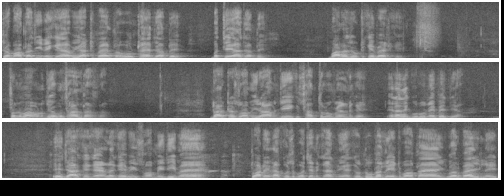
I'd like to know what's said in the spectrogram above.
ਜਦ ਮਾਤਾ ਜੀ ਨੇ ਕਿਹਾ ਵੀ ਅੱਠ ਪੈਰ ਤੋਂ ਹੋਰ ਠਹਿਰ ਜਾਂਦੇ, ਬੱਚੇ ਆ ਜਾਂਦੇ। ਮਹਾਰਾਜ ਉੱਠ ਕੇ ਬੈਠ ਗਏ। ਤੁਹਾਨੂੰ ਮੈਂ ਹੁਣ ਦਿਓ ਮਿਸਾਲ ਦੱਸਦਾ। ਡਾਕਟਰ ਸਵਾਮੀ ਰਾਮ ਜੀ ਇੱਕ ਸੰਤ ਨੂੰ ਮਿਲਣ ਗਏ ਇਹਨਾਂ ਦੇ ਗੁਰੂ ਨੇ ਭੇਜਿਆ। ਇਹ ਜਾ ਕੇ ਕਹਿਣ ਲੱਗੇ ਵੀ ਸਵਾਮੀ ਜੀ, ਮੈਂ ਤੁਹਾਡੇ ਨਾਲ ਕੁਝ ਵਚਨ ਕਰਨੇ ਆ ਕਿਉਂਕਿ ਤੂੰ ਤਾਂ ਲੇਟ ਬਹੁਤ ਆਇਆ you are very late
